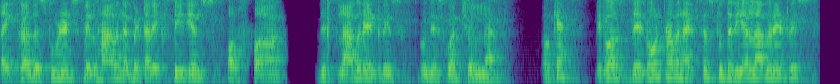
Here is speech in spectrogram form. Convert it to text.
Like uh, the students will have a better experience of uh, this laboratories through this virtual lab okay? Because they don't have an access to the real laboratories.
